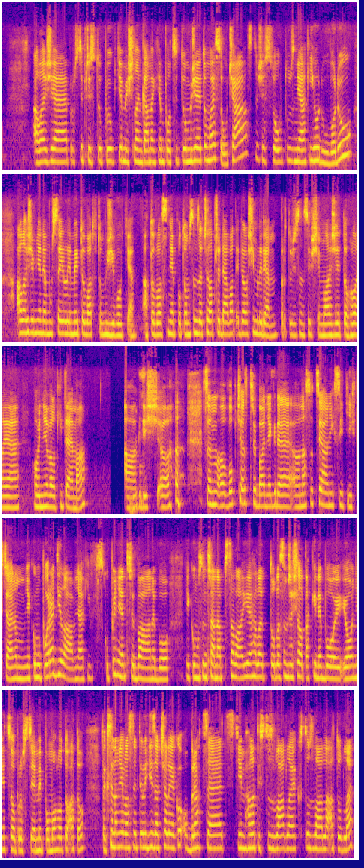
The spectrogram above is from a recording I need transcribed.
ale že prostě přistupuju k těm myšlenkám a k těm pocitům, že je to moje součást, že jsou tu z nějakého důvodu, ale že mě nemusí limitovat v tom životě. A to vlastně potom jsem začala předávat i dalším lidem, protože jsem si všimla, že tohle je hodně velký téma a mhm. když uh, jsem uh, občas třeba někde uh, na sociálních sítích třeba jenom někomu poradila v nějaký skupině třeba, nebo někomu jsem třeba napsala, je, hele, tohle jsem řešila taky, nebo jo, něco prostě mi pomohlo to a to, tak se na mě vlastně ty lidi začali jako obracet s tím, hele, ty jsi to zvládla, jak jsi to zvládla a tohle.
